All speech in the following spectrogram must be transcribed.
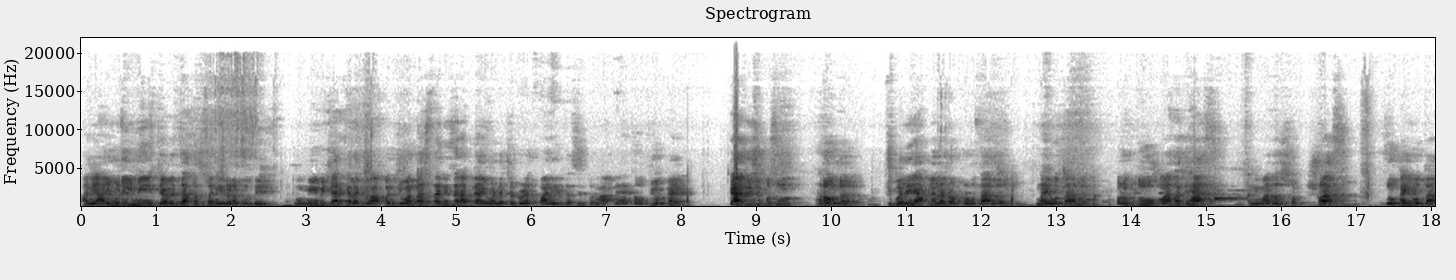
आणि आई वडील मी ज्यावेळेस जात असताना रडत होते मग मी विचार केला की आपण जिवंत असताना जर आपल्या आई वडिलाच्या डोळ्यात पाणी येत असेल तर मग आपल्या ह्याचा उपयोग काय? त्या दिवशीपासून ठरवलं की भलेही आपल्याला डॉक्टर होता आलं नाही होता आलं परंतु माझा ध्यास आणि माझा श्वास जो काही होता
